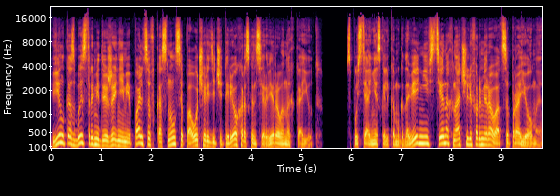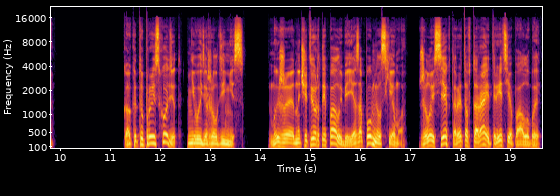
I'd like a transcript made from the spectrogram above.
Вилка с быстрыми движениями пальцев коснулся по очереди четырех расконсервированных кают. Спустя несколько мгновений в стенах начали формироваться проемы. «Как это происходит?» – не выдержал Денис. «Мы же на четвертой палубе, я запомнил схему. Жилой сектор – это вторая и третья палубы.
